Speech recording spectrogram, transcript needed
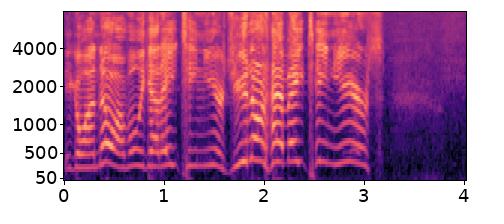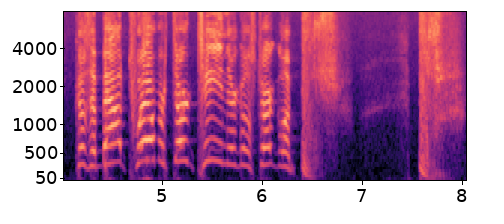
You go, I know, I've only got 18 years. You don't have 18 years. Because about 12 or 13, they're going to start going, poof, poof.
